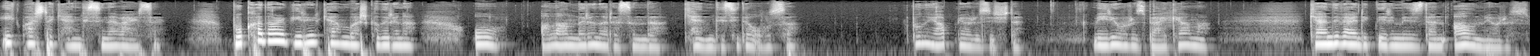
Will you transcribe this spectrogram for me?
ilk başta kendisine verse, bu kadar verirken başkalarına o alanların arasında kendisi de olsa, bunu yapmıyoruz işte. Veriyoruz belki ama kendi verdiklerimizden almıyoruz.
